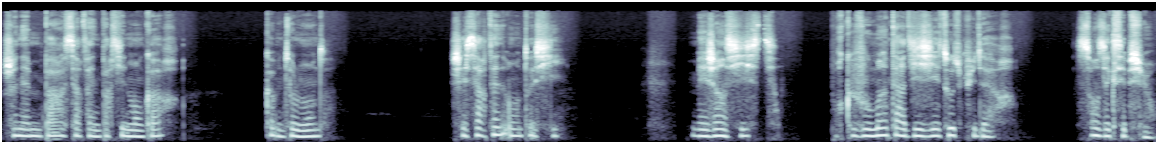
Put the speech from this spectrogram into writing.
Je n'aime pas certaines parties de mon corps, comme tout le monde. J'ai certaines hontes aussi. Mais j'insiste pour que vous m'interdisiez toute pudeur, sans exception.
